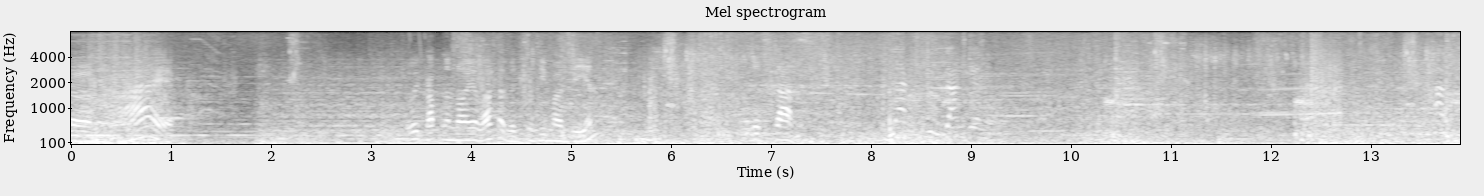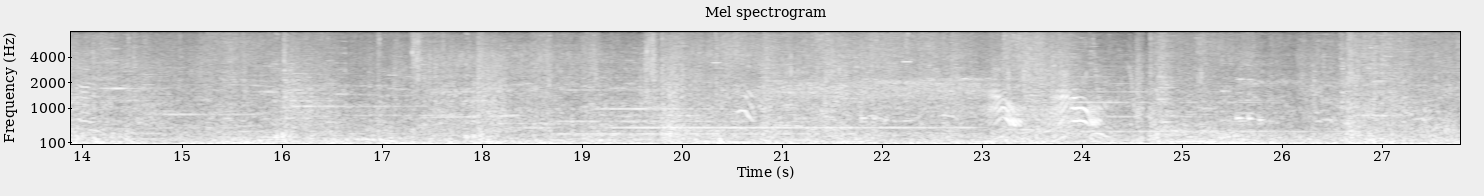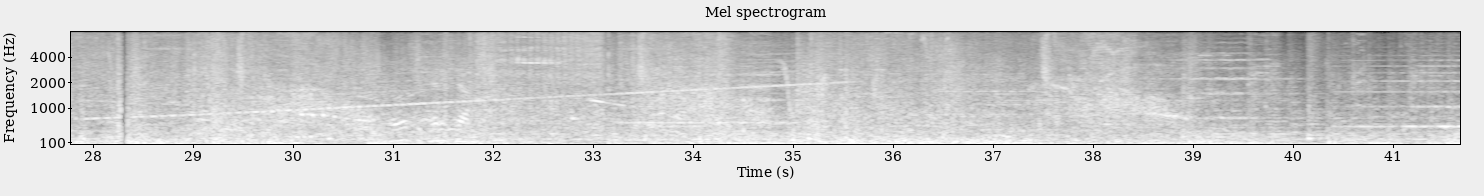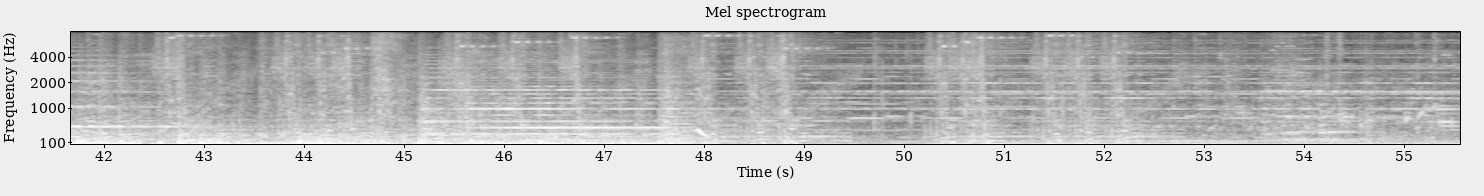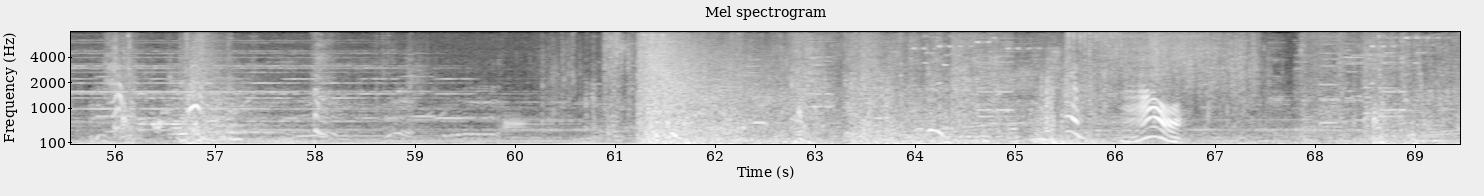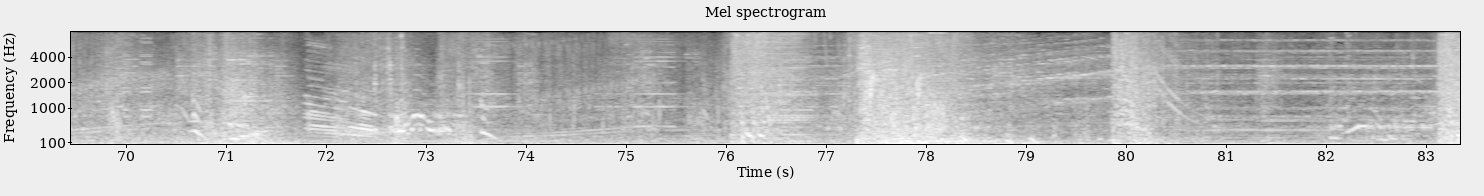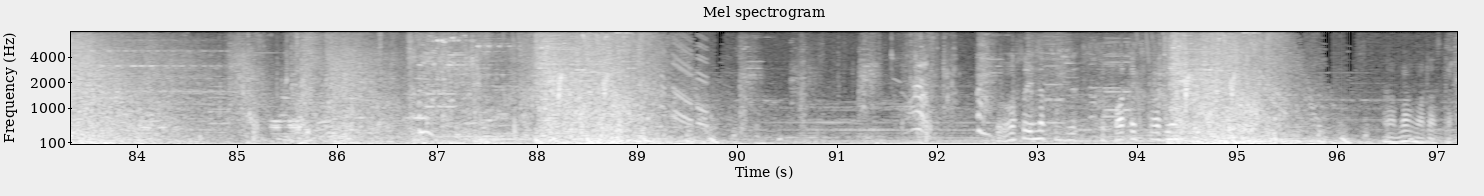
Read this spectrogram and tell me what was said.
Ähm, hi. So, ich habe eine neue Waffe. Willst du die mal sehen? Was ist das? Sag zu, Duncan. Ow! Ow! Oh, that's a. So, auch so ihn dazu sofort extrahieren? Na, machen wir das doch.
